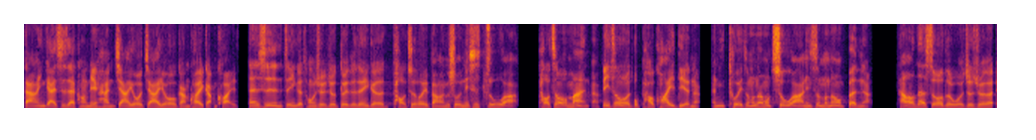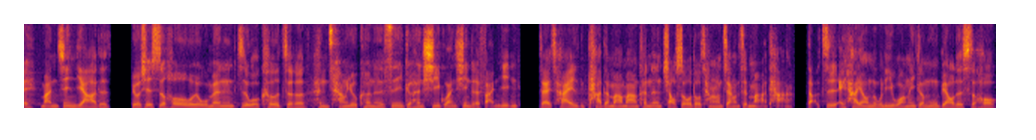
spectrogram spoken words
大家应该是在旁边喊加油加油，赶快赶快。但是这个同学就对着那个跑最后一棒就说：“你是猪啊，跑这么慢，你怎么不跑快一点呢？你腿怎么那么粗啊？你怎么那么笨啊？”然后那时候的我就觉得，哎，蛮惊讶的。有些时候我们自我苛责很常，有可能是一个很习惯性的反应。在猜他的妈妈可能小时候都常常这样子骂他，导致哎，他要努力往一个目标的时候。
